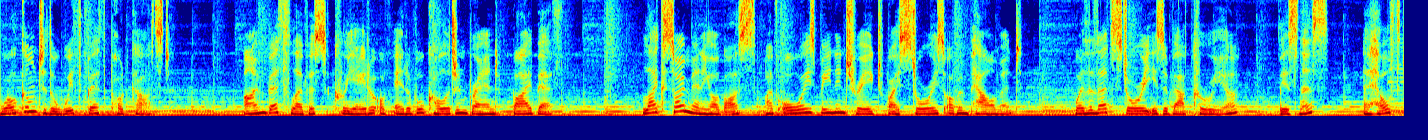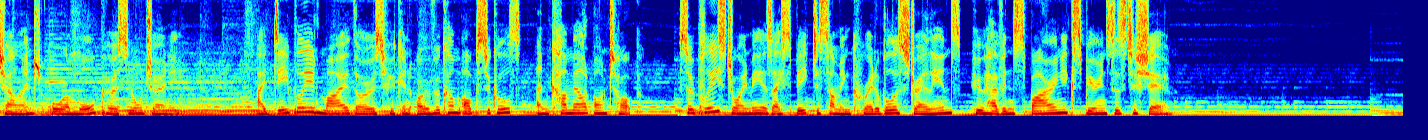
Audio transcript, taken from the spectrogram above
Welcome to the With Beth podcast. I'm Beth Levis, creator of edible collagen brand By Beth. Like so many of us, I've always been intrigued by stories of empowerment, whether that story is about career, business, a health challenge, or a more personal journey. I deeply admire those who can overcome obstacles and come out on top. So please join me as I speak to some incredible Australians who have inspiring experiences to share.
